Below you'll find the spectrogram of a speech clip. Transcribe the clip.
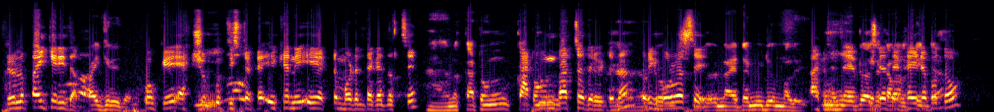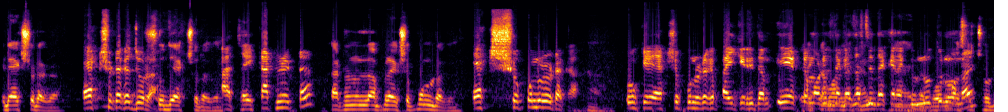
এটা হলো পাইকারি দাম। পাইকারি দাম। ওকে একশো পঁচিশ টাকা। এখানে এই একটা মডেল দেখা যাচ্ছে। হ্যাঁ কার্টুন কার্টুন বাচ্চাদের এটা না? বড় আছে? না এটা মিডিয়াম মালে আচ্ছা যাই এটা দেখা এটা কত? এটা একশো টাকা। একশো টাকা জোড়া? শুধু টাকা। আচ্ছা এই কার্টুনেরটা কার্টুন হলো আপনার একশো পনেরো টাকা। একশো পনেরো টাকা? হ্যাঁ। ওকে একশো পনেরো টাকা পাইকারি দাম। এই একটা মডেল দেখা যাচ্ছে দেখেন একদম নতুন মনে হয় ছোট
